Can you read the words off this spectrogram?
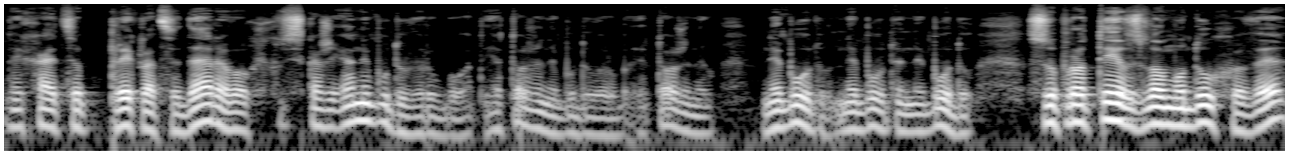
нехай це приклад, це дерево, хтось скаже, я не буду вирубувати, я теж не буду вирубувати, я теж не, не буду, не буду, не буду. Супротив злому духові,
